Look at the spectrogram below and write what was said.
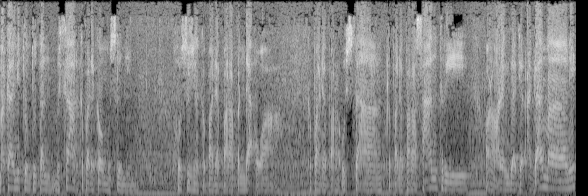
Maka ini tuntutan besar kepada kaum muslimin, khususnya kepada para pendakwah, kepada para ustadz, kepada para santri, orang-orang yang belajar agama nih,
